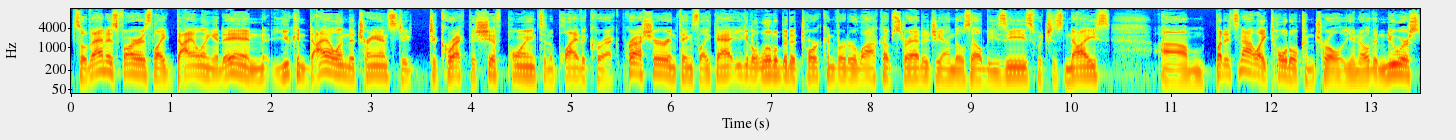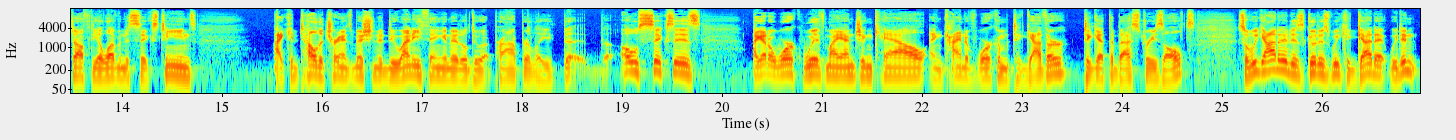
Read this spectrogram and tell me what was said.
So then, as far as like dialing it in, you can dial in the trans to, to correct the shift points and apply the correct pressure and things like that. You get a little bit of torque converter lockup strategy on those LBZs, which is nice. Um, but it's not like total control. You know, the newer stuff, the 11 to 16s, I can tell the transmission to do anything and it'll do it properly. The, the 06 is. I got to work with my engine cal and kind of work them together to get the best results. So we got it as good as we could get it. We didn't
